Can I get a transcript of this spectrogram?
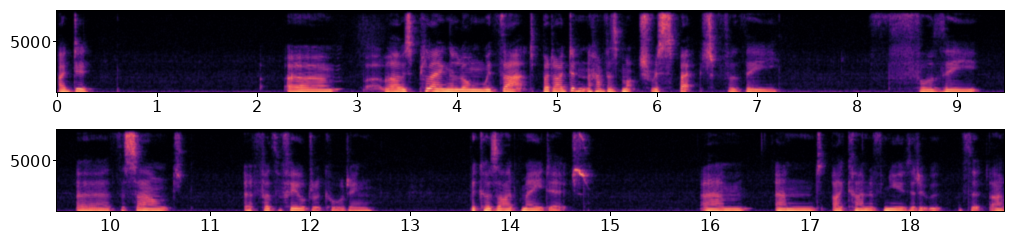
I did. Um, I was playing along with that, but I didn't have as much respect for the for the uh, the sound uh, for the field recording because I'd made it, um, and I kind of knew that it that I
